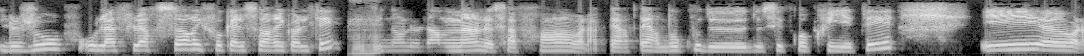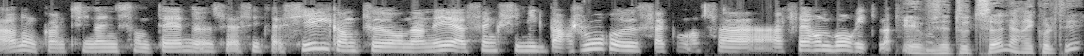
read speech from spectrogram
Le jour où la fleur sort, il faut qu'elle soit récoltée. Mmh. Sinon le lendemain, le safran voilà, perd, perd beaucoup de, de ses propriétés. Et euh, voilà, donc quand il y en a une centaine, c'est assez facile. Quand euh, on en est à 5-6 000 par jour, euh, ça commence à, à faire un bon rythme. Et vous êtes toute seule à récolter?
